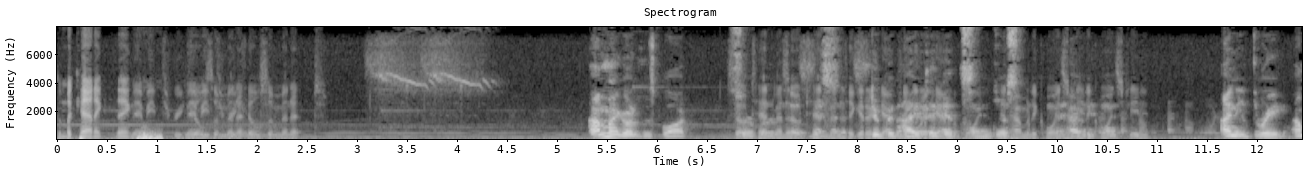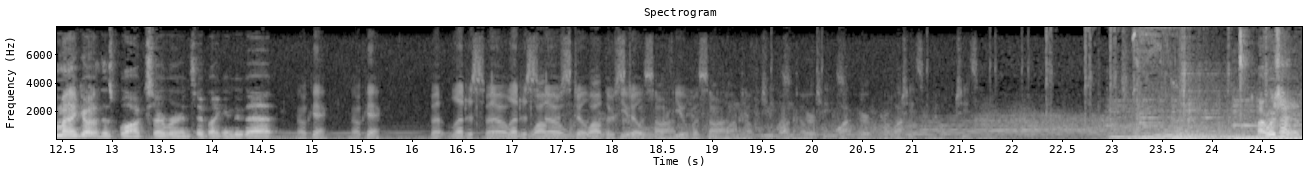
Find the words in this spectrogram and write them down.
the mechanic thing. maybe three kills a minute. Kills a minute. I'm gonna go to this block So server. 10 minutes. 10 minutes to get a Stupid camera- high to get a camera tickets and just. How many coins? How many coins do you need? I need three. I'm gonna go to this block server and see if I can do that. Okay, okay. But let us know. Let us while know there's still while there's still a few of us on. If you want help, want or help cheese help cheese I wish I had.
